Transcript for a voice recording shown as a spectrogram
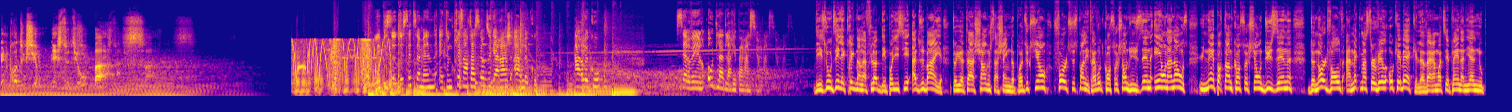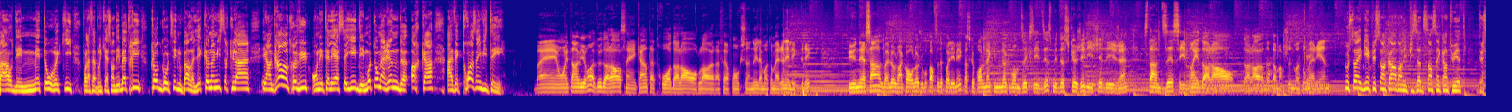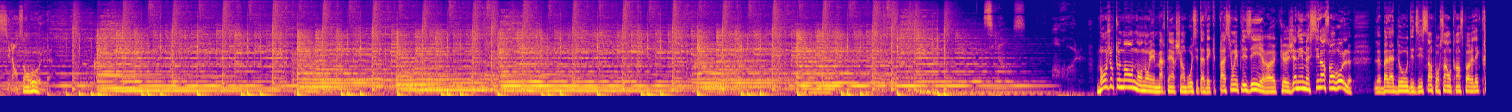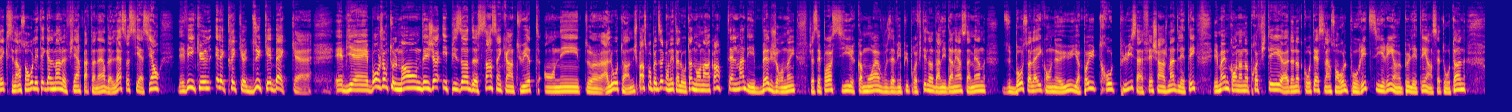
Une production des studios Bass. L'épisode de cette semaine est une présentation du garage Arleco. Arleco, servir au-delà de la réparation. Des Audi électriques dans la flotte des policiers à Dubaï. Toyota change sa chaîne de production. Ford suspend les travaux de construction d'une usine et on annonce une importante construction d'usine de Nordvolt à McMasterville au Québec. Le verre à moitié plein, Daniel nous parle des métaux requis pour la fabrication des batteries. Claude Gauthier nous parle de l'économie circulaire. Et en grande entrevue, on est allé essayer des motos marines de Orca avec trois invités. Ben, on est environ à 2,50 à 3 l'heure à faire fonctionner la moto marine électrique. Puis une essence, ben là, encore là, je vais pas partir de polémique parce que probablement qu'il y en a qui vont me dire que c'est 10, mais de ce que j'ai des chiffres des gens, c'est entre 10 et 20 de l'heure de faire marcher une moto marine. Tout ça est bien plus encore dans l'épisode 158 de Silence on roule. Bonjour tout le monde, mon nom est Martin Archambault c'est avec passion et plaisir euh, que j'anime Silence on roule, le balado dédié 100% au transport électrique. Silence on roule est également le fier partenaire de l'Association des véhicules électriques du Québec. Eh bien, bonjour tout le monde. Déjà épisode 158. On est euh, à l'automne. Je pense qu'on peut dire qu'on est à l'automne, mais on a encore tellement des belles journées. Je ne sais pas si, comme moi, vous avez pu profiter là, dans les dernières semaines du beau soleil qu'on a eu. Il n'y a pas eu trop de pluie. Ça a fait changement de l'été. Et même qu'on en a profité euh, de notre côté à Silence on roule pour un peu l'été en cet automne.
